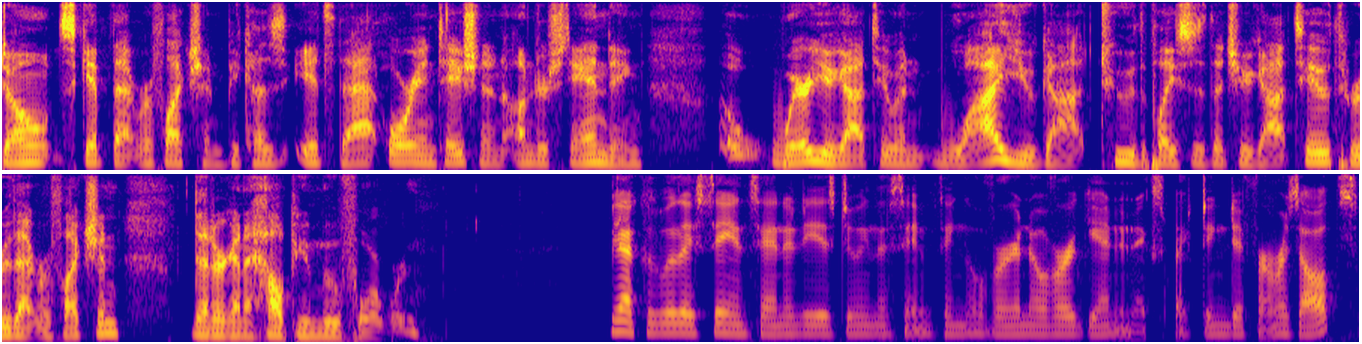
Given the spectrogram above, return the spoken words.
Don't skip that reflection because it's that orientation and understanding where you got to and why you got to the places that you got to through that reflection that are going to help you move forward. Yeah, because what they say insanity is doing the same thing over and over again and expecting different results.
